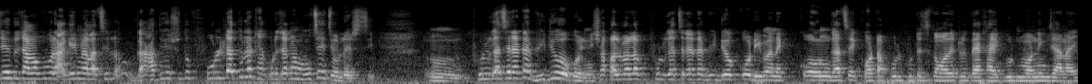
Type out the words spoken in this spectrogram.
যেহেতু জামা কাপড় আগেই মেলা ছিল, গা ধুয়ে শুধু ফুলটা তুলে ঠাকুরের জায়গা মুছেই চলে এসেছি। ফুল গাছের একটা ভিডিও করিনি। সকালবেলা ফুল গাছের একটা ভিডিও করি মানে কোন গাছে কটা ফুল ফুটেছে তোমাদের একটু দেখাই গুড মর্নিং জানাই।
